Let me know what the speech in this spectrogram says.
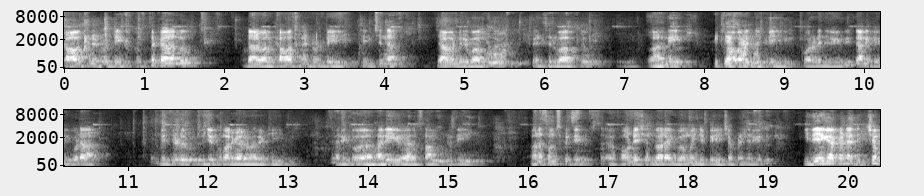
కావాల్సినటువంటి పుస్తకాలు దాని వాళ్ళకి కావాల్సినటువంటి చిన్న చిన్న జామెట్రీ బాక్స్ పెన్సిల్ బాక్సులు అన్నీ కావాలని చెప్పి కోరడం జరిగింది. దానికి కూడా మిత్రుడు విజయ్ కుమార్ గారు వారికి హరి హరి గారి సంస్కృతి మన సంస్కృతి ఫౌండేషన్ ద్వారా ఇవ్వమని చెప్పి చెప్పడం జరిగింది. ఇదే కాకుండా నిత్యం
